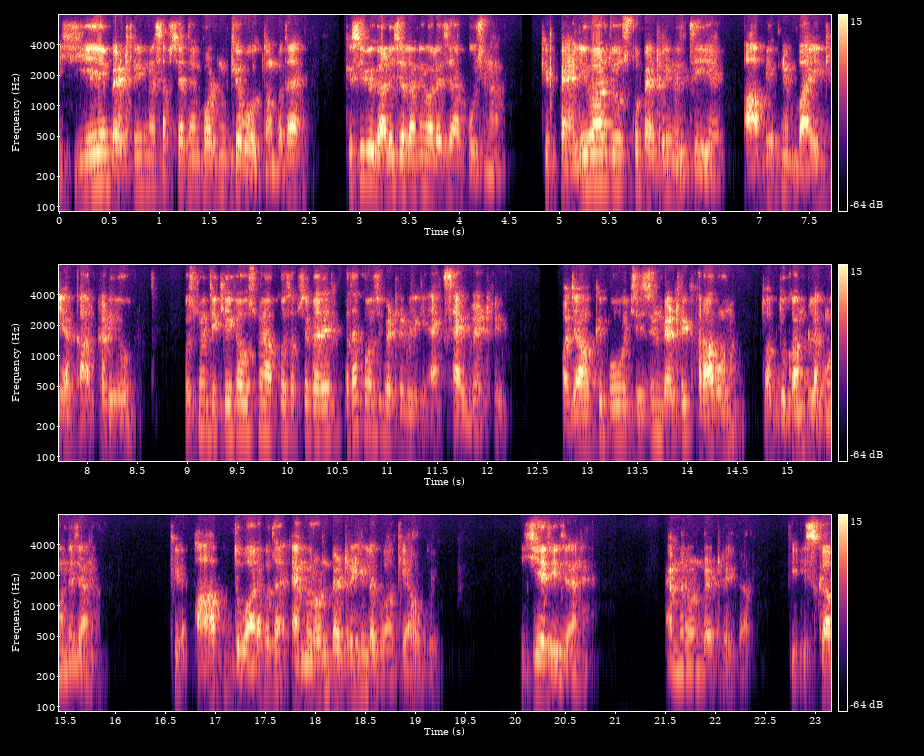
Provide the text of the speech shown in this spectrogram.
ये बैटरी मैं सबसे ज़्यादा इंपॉर्टेंट क्यों बोलता हूँ? पता है? किसी भी गाड़ी चलाने वाले से आप पूछना कि पहली बार जो उसको बैटरी मिलती है, आप भी अपनी बाइक या कार खड़ी हो, उसमें देखिएगा, उसमें आपको सबसे पहले पता कौन सी बैटरी मिलेगी? एक्साइड बैटरी और जब आपकी वो जिस दिन बैटरी खराब हो ना तो आप दुकान पर लगवाने जाना कि आप दोबारा पता एमरॉन बैटरी ही लगवा के आओगे। ये रीज़न है एमरॉन बैटरी का कि इसका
